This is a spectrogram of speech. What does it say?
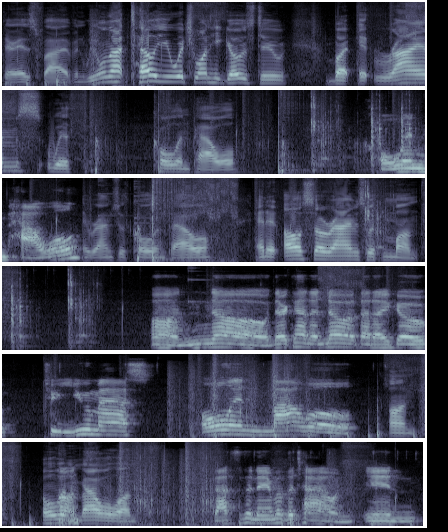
There is five, and we will not tell you which one he goes to, but it rhymes with Colin Powell. Colin Powell. It rhymes with Colin Powell, and it also rhymes with month. Oh no, they're gonna know that I go to UMass Olin Mowell. On Olin Unth. Mowell on That's the name of the town in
